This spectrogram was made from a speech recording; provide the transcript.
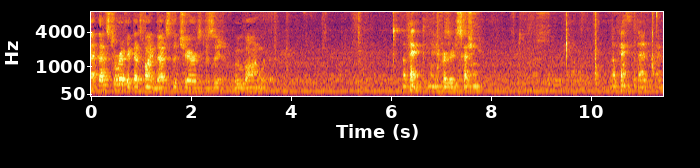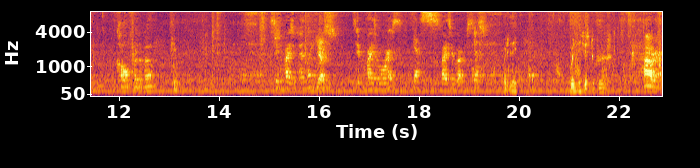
that, that's terrific, that's fine, that's the chair's decision, move on with it. Okay, any further discussion? Okay, with that, I call for the vote. Supervisor Fenley? Yes. Supervisor Morris? Yes. Supervisor Groves? Yes. What do you they, what did they just approve? All right,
